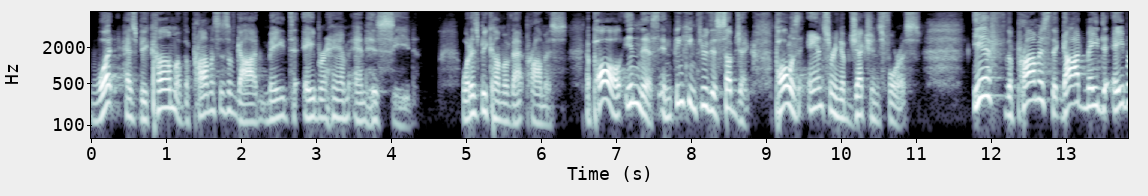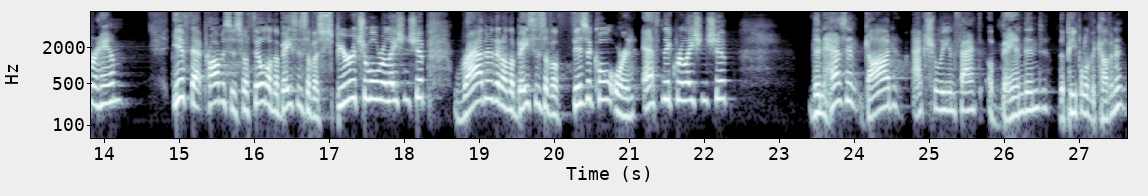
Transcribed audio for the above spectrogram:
what has become of the promises of God made to Abraham and his seed? What has become of that promise? Now, Paul, in this, in thinking through this subject, Paul is answering objections for us. If the promise that God made to Abraham if that promise is fulfilled on the basis of a spiritual relationship rather than on the basis of a physical or an ethnic relationship, then hasn't God actually, in fact, abandoned the people of the covenant?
